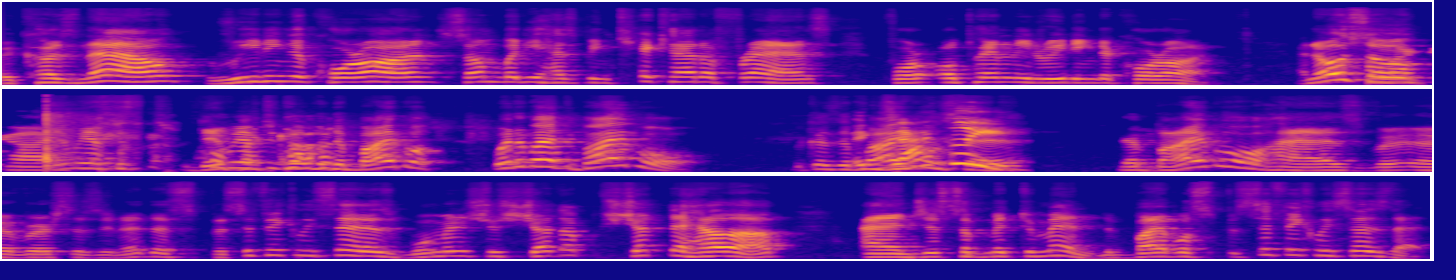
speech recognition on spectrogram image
Because now, reading the Quran, somebody has been kicked out of France for openly reading the Quran. And also, oh then we have to then oh we have to God. go with the Bible. What about the Bible? Because the exactly. Bible says the Bible has uh, verses in it that specifically says women should shut up, shut the hell up, and just submit to men. The Bible specifically says that.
